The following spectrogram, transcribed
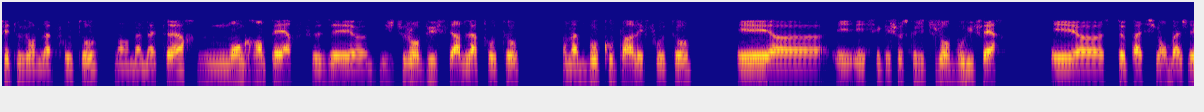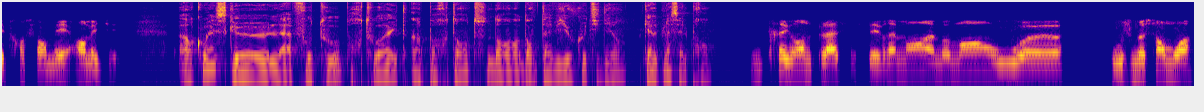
fait, toujours de la photo en amateur. Mon grand-père faisait j'ai toujours vu faire de la photo. On a beaucoup parlé photo et, et, et c'est quelque chose que j'ai toujours voulu faire et euh, cette passion, bah, je l'ai transformée en métier. En quoi est-ce que la photo, pour toi, est importante dans, dans, ta vie au quotidien? Quelle place elle prend? Une très grande place. C'est vraiment un moment où, euh, où je me sens moi.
